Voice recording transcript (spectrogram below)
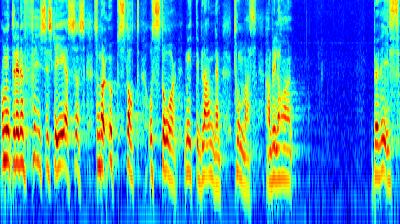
Om inte det är den fysiska Jesus som har uppstått och står mitt ibland dem. Thomas, han ville ha en bevis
